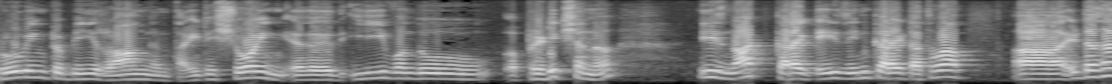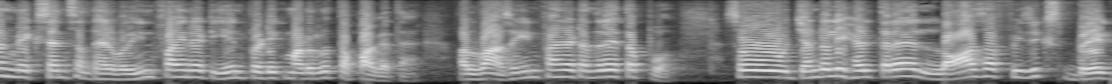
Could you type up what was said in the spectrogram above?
proving to be wrong ಅಂತ. ಇಟ್ ಈಸ್ ಶೋಯಿಂಗ್ ಈ ಒಂದು prediction is not correct is incorrect ಅಥವಾ ಇಟ್ ಡಸಂಟ್ ಮೇಕ್ ಸೆನ್ಸ್ ಅಂತ ಹೇಳ್ಬೋದು. ಇನ್ಫೈನೈಟ್ ಏನು ಪ್ರಿಡಿಕ್ಟ್ ಮಾಡಿದ್ರು ತಪ್ಪಾಗುತ್ತೆ. ಅಲ್ವಾ? ಸೊ ಇನ್ಫೈನೈಟ್ ಅಂದರೆ ತಪ್ಪು. ಸೊ ಜನರಲಿ ಹೇಳ್ತಾರೆ laws of physics break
